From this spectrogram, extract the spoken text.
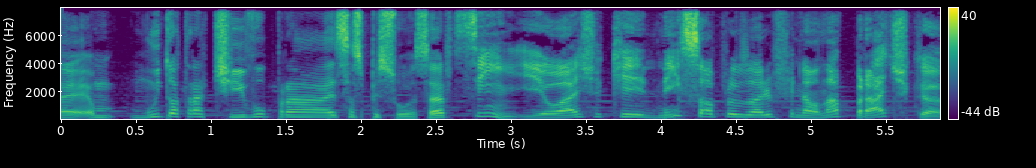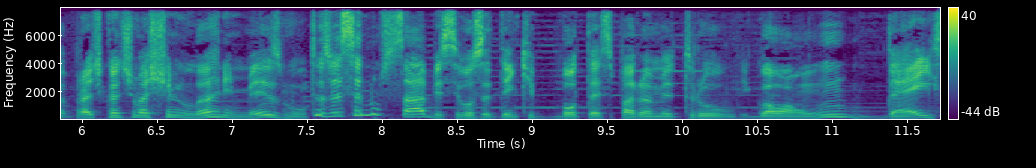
é, é muito atrativo pra essas pessoas, certo? Sim, e eu acho que nem só para o usuário final. Na prática, praticante de machine learning mesmo, muitas vezes você não sabe se você tem que botar esse parâmetro igual a 1, 10,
